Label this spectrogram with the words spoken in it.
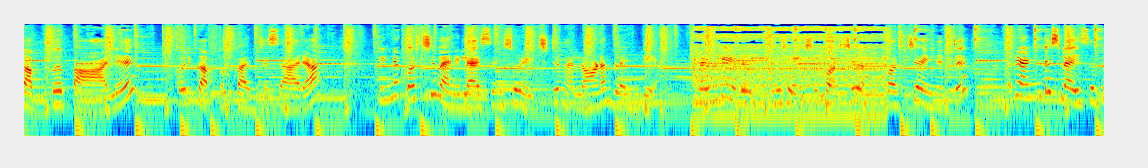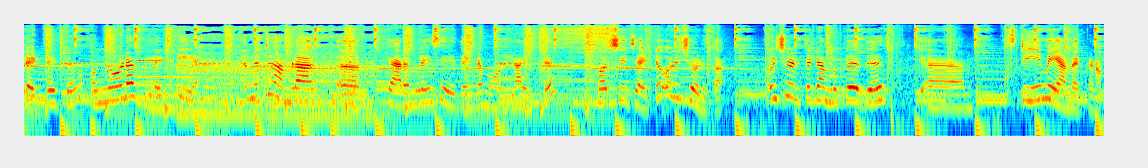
കപ്പ് പാൽ ഒരു കപ്പ് പഞ്ചസാര പിന്നെ കുറച്ച് വാനില എസൻസ് ഒഴിച്ചിട്ട് നല്ലോണം ബ്ലെൻഡ് ചെയ്യാം. ബ്ലെൻഡ് ചെയ്തതിന് ശേഷം കുറച്ച് കുറച്ച് കഴിഞ്ഞിട്ട് രണ്ട് സ്ലൈസ് ബ്രെഡ് ഇട്ട് ഒന്നുകൂടെ ബ്ലെൻഡ് ചെയ്യാം. എന്നിട്ട് നമ്മൾ ആ കാരമലൈസ് ചെയ്തതിന്റെ മുകളിലായിട്ട് കുറച്ചിച്ചായിട്ട് ഒഴിച്ചു കൊടുക്കാം ഒഴിച്ചെടുത്തിട്ട് നമുക്ക് ഇത് സ്റ്റീം ചെയ്യാൻ വെക്കണം.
